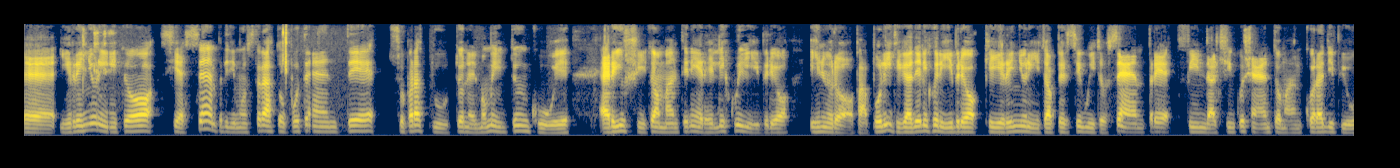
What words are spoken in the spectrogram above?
eh, il Regno Unito si è sempre dimostrato potente, soprattutto nel momento in cui è riuscito a mantenere l'equilibrio in Europa, politica dell'equilibrio che il Regno Unito ha perseguito sempre fin dal Cinquecento, ma ancora di più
